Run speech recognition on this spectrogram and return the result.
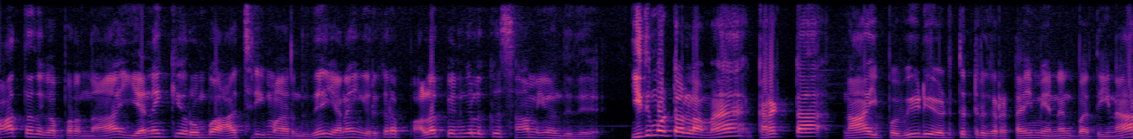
பார்த்ததுக்கப்புறம் தான் எனக்கே ரொம்ப ஆச்சரியமாக இருந்தது. ஏன்னா இங்கே இருக்கிற பல பெண்களுக்கு சாமி வந்தது. இது மட்டும் இல்லாமல் கரெக்டாக நான் இப்போ வீடியோ எடுத்துகிட்டு இருக்கிற டைம் என்னென்னு பார்த்தீங்கன்னா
